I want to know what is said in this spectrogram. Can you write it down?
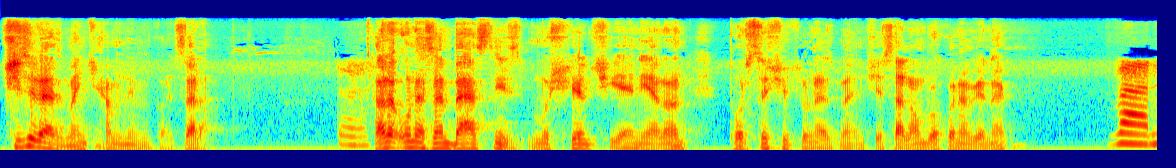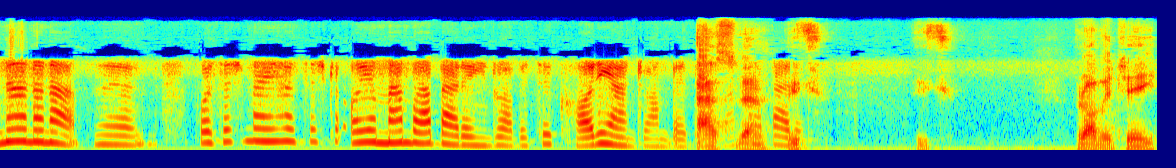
چیزی رو از من کم نمی‌کنه. سلام. درست. حالا اون اصلا بحث نیست. مشکل چیه؟ یعنی الان پرسشتون از من چه سلام بکنم یا نکنم و نه نه نه. پرسش من این هستش که آیا من باید برای این رابطه کاری انجام بدم؟ اصلا هیچ هیچ. رابطه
